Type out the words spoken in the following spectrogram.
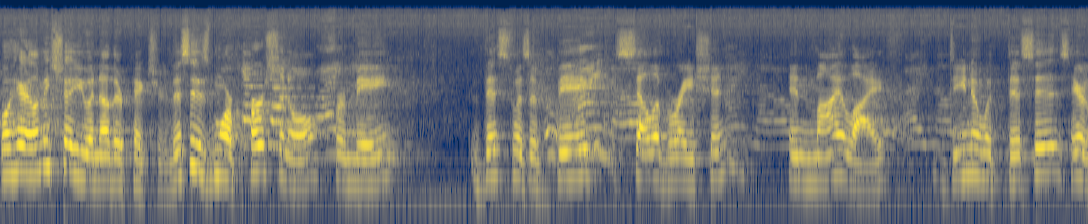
Well, here, let me show you another picture. This is more personal for me. This was a big celebration in my life. Do you know what this is? Here,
